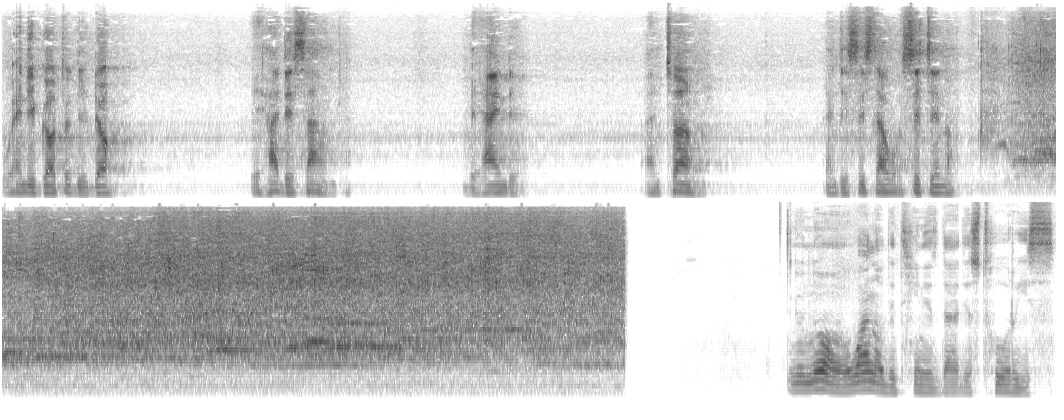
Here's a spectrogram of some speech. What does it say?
When he got to the door, he heard a sound behind him and turned, and the sister was sitting up. You know, one of the things is that the stories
